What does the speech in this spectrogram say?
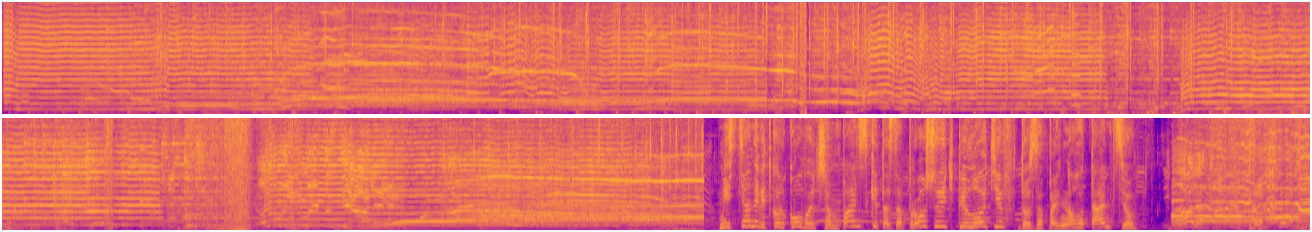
Містяни відкорковують шампанське та запрошують пілотів до запального танцю.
